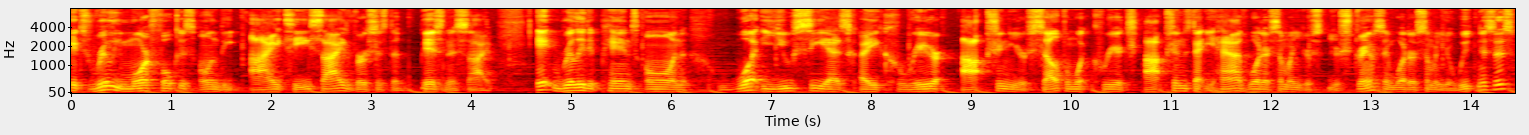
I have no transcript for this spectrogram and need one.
it's really more focused on the IT side versus the business side. It really depends on what you see as a career option yourself and what career options that you have. What are some of your, your strengths and what are some of your weaknesses?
